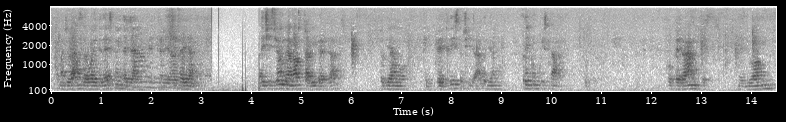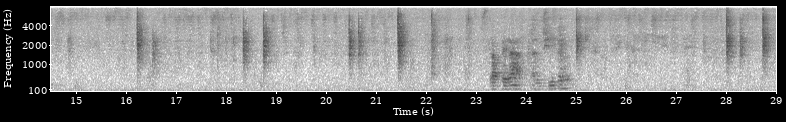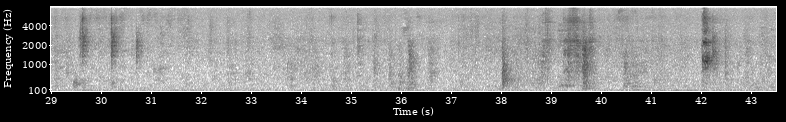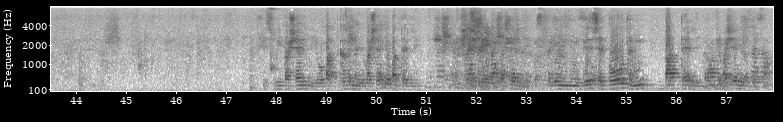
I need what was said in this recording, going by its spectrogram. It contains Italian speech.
La maggioranza la vuole in tedesco o in italiano? Italiano. La decisione della nostra libertà dobbiamo, che per Cristo ci dà, dobbiamo riconquistare tutto. Operante negli uomini. Strapperà a Sui vascelli o bat- cosa è meglio, vascelli o battelli? Vascelli, perché in inglese c'è boten, battelli, però anche vascelli è la stessa.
